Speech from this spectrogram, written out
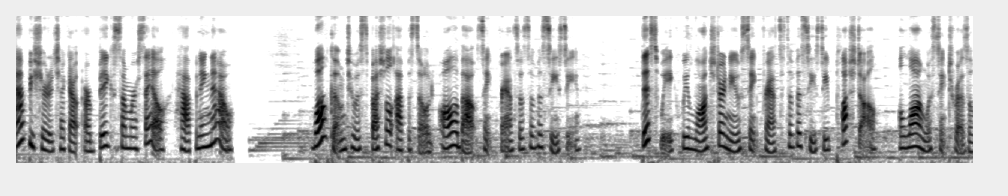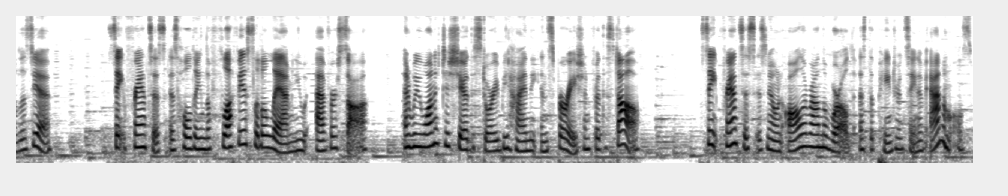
And be sure to check out our big summer sale happening now. Welcome to a special episode all about St. Francis of Assisi. This week, we launched our new St. Francis of Assisi plush doll, along with St. Therese of Lisieux. St. Francis is holding the fluffiest little lamb you ever saw, and we wanted to share the story behind the inspiration for this doll. St. Francis is known all around the world as the patron saint of animals.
